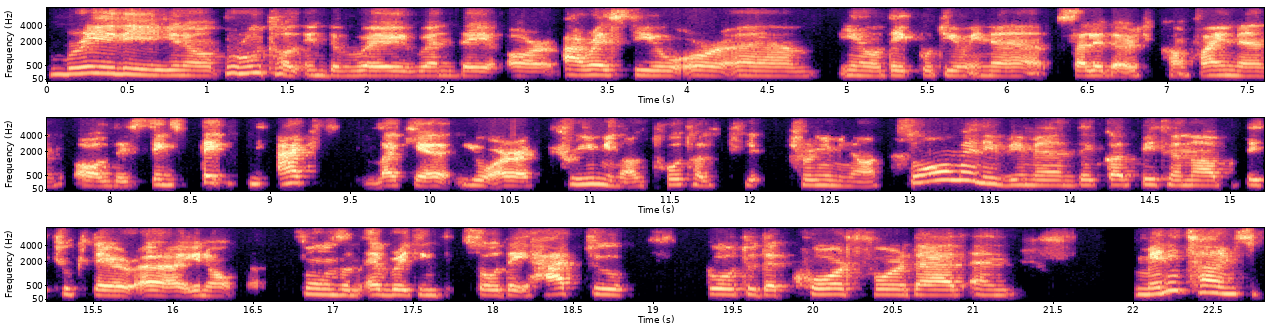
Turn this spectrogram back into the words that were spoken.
really you know brutal in the way when they are arrest you or um, you know they put you in a solitary confinement all these things. They act like a, you are a criminal total criminal. So many women they got beaten up they took their uh, you know phones and everything so they had to go to the court for that. And many times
